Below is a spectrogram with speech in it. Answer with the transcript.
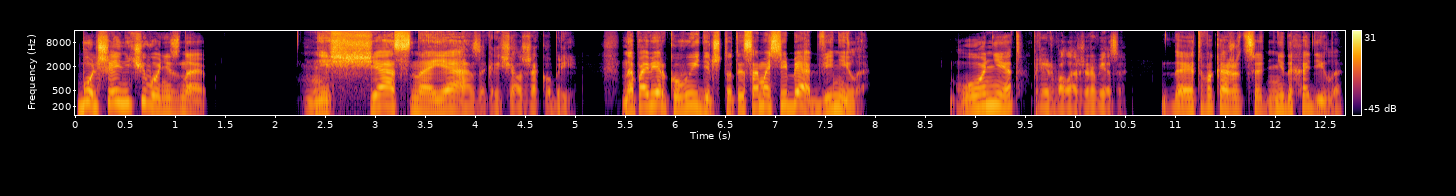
Больше я ничего не знаю». «Несчастная!» — закричал Жакобри. «На поверку выйдет, что ты сама себя обвинила». «О, нет», — прервала Жервеза. «До этого, кажется, не доходило».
